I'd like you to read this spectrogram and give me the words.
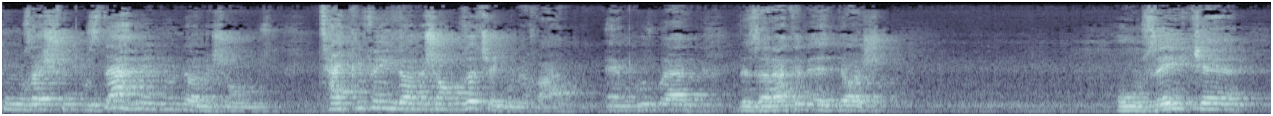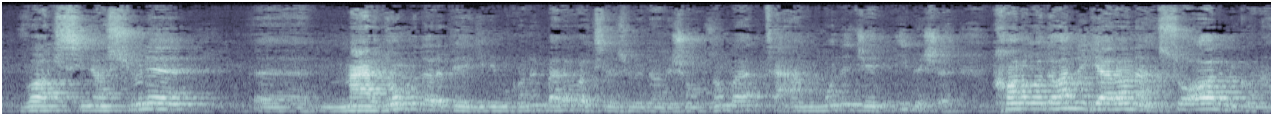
15 16 میلیون دانش آموز. تکلیف این دانش آموزا چگونه خواهد امروز باید وزارت بهداشت حوزه‌ای که واکسیناسیون مردم رو داره پیگیری می‌کنه برای واکسیناسیون دانش آموزان باید تعمل جدی بشه. خانواده ها نگرانن سوال می‌کنن.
